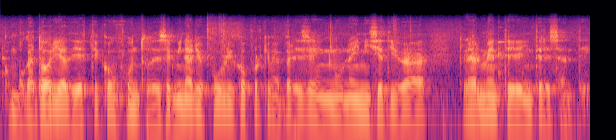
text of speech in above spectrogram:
convocatoria de este conjunto de seminarios públicos porque me parecen una iniciativa realmente interesante.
